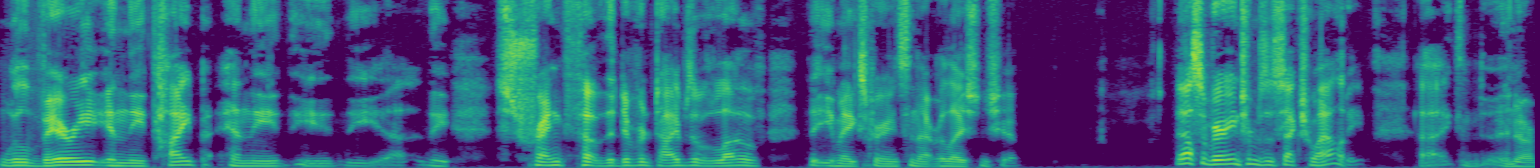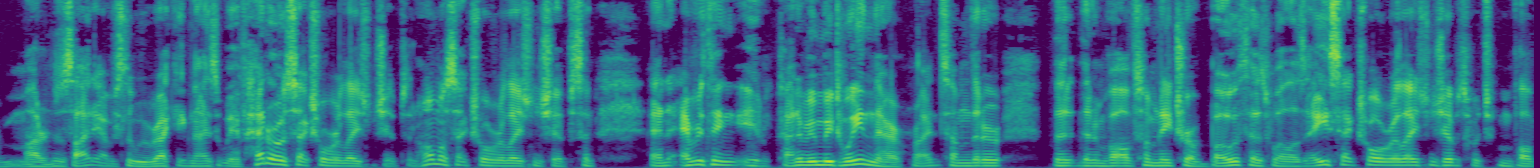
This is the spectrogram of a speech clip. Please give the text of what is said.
will vary in the type and the the the uh, the strength of the different types of love that you may experience in that relationship. They also vary in terms of sexuality. Uh, in our modern society, obviously, we recognize that we have heterosexual relationships and homosexual relationships and and everything kind of in between there, right? Some that are that, that involve some nature of both, as well as asexual relationships, which involve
